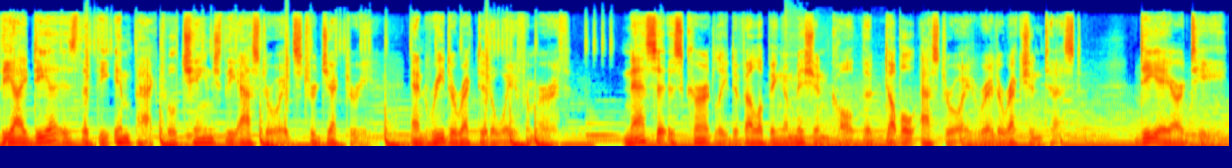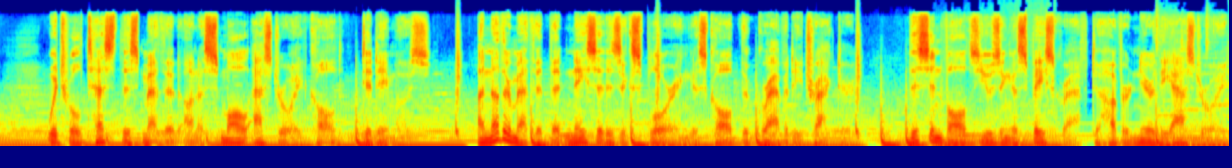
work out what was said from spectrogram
The idea is that the impact will change the asteroid's trajectory and redirect it away from Earth. NASA is currently developing a mission called the Double Asteroid Redirection Test, DART, which will test this method on a small asteroid called Didymos. Another method that NASA is exploring is called the gravity tractor. This involves using a spacecraft to hover near the asteroid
